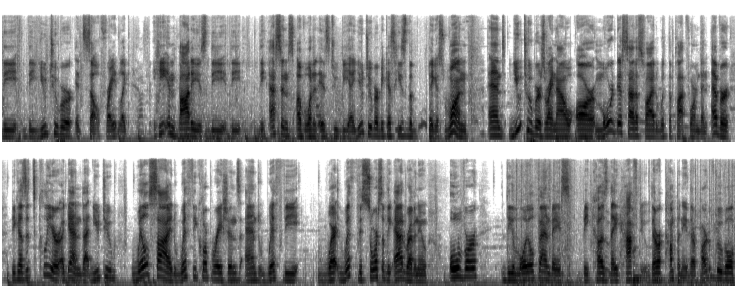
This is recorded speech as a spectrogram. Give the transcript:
the the youtuber itself right? Like he embodies the the the essence of what it is to be a youtuber because he's the biggest one. And youtubers right now are more dissatisfied with the platform than ever because it's clear again that youtube will side with the corporations and with the where with the source of the ad revenue over the loyal fan base because they have to. They're a company. They're part of google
